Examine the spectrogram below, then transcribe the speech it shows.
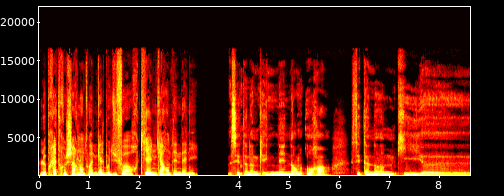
le prêtre Charles-Antoine Galbaud Dufort, qui a une quarantaine d'années. C'est un homme qui a une énorme aura. C'est un homme qui euh,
